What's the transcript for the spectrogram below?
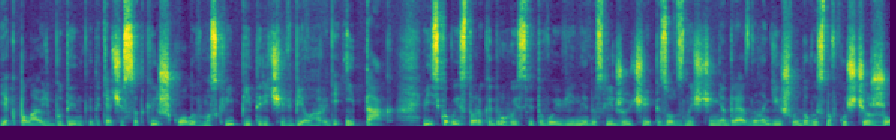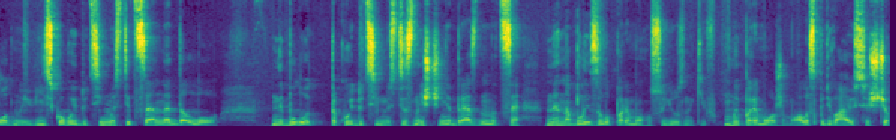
як палають будинки, дитячі садки, школи в Москві, Пітері чи в Білгороді. І так, військові історики Другої світової війни, досліджуючи епізод знищення Дрездена, дійшли до висновку, що жодної військової доцільності це не дало. Не було такої доцільності. Знищення Дрездена це не наблизило перемогу союзників. Ми переможемо. Але сподіваюся, що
